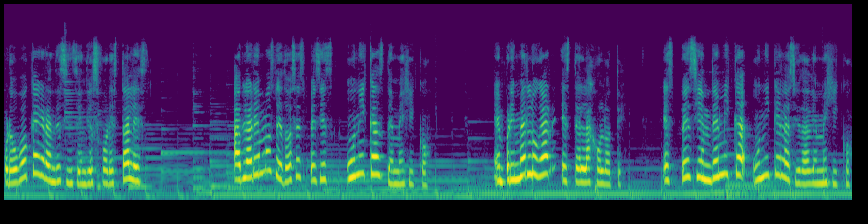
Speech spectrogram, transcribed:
provoca grandes incendios forestales. Hablaremos de dos especies únicas de México. En primer lugar está el ajolote, especie endémica única en la Ciudad de México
